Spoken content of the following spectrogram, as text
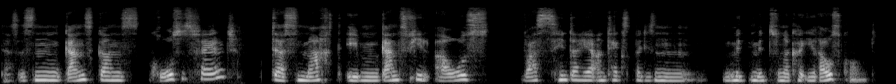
Das ist ein ganz, ganz großes Feld. Das macht eben ganz viel aus, was hinterher an Text bei diesen mit, mit so einer KI rauskommt.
